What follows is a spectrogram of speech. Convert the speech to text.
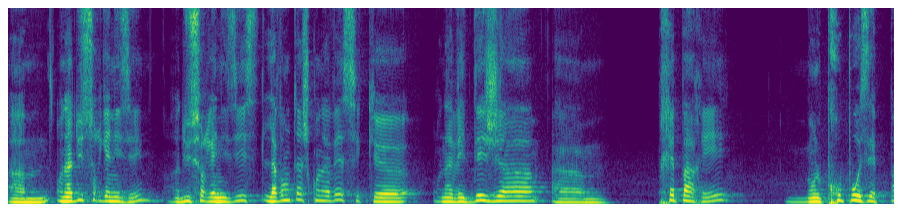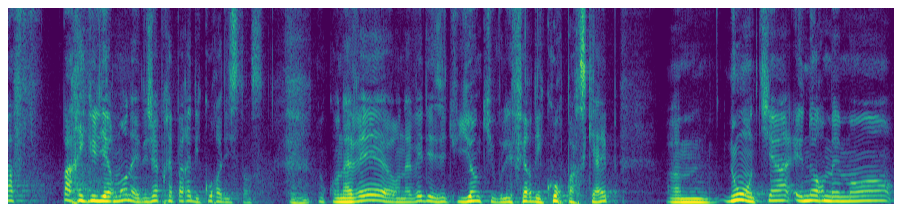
On a dû s'organiser. On a dû s'organiser. L'avantage qu'on avait, c'est que on avait déjà préparé, mais on le proposait pas pas régulièrement, on avait déjà préparé des cours à distance. Mhm. Donc on avait, on avait des étudiants qui voulaient faire des cours par Skype. Euh, nous, on tient énormément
